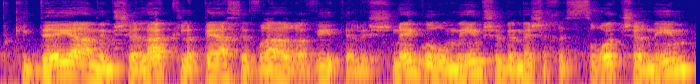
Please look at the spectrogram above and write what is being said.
פקידי הממשלה כלפי החברה הערבית. אלה שני גורמים שבמשך עשרות שנים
